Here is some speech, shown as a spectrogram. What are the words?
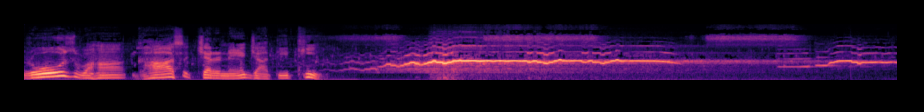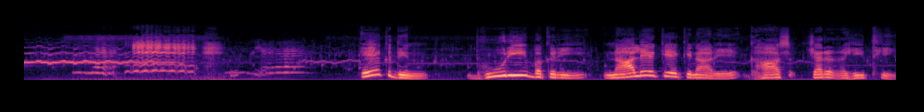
रोज वहाँ घास चरने जाती थीं। एक दिन भूरी बकरी नाले के किनारे घास चर रही थी।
